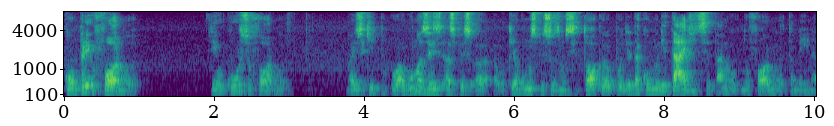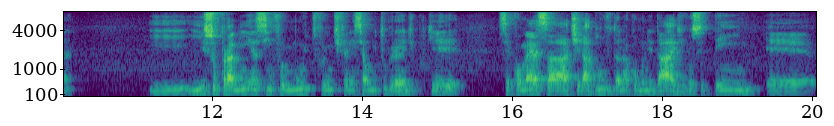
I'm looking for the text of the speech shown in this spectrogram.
comprei o Fórmula, tem um curso Fórmula, mas o que algumas vezes as pessoas, o que algumas pessoas não se tocam é o poder da comunidade de você estar no, no Fórmula também, né? E, e isso para mim assim foi muito, foi um diferencial muito grande, porque você começa a tirar dúvida na comunidade, você tem é,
